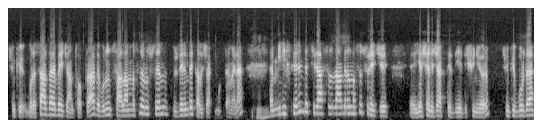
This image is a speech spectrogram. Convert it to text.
Çünkü burası Azerbaycan toprağı ve bunun sağlanması da Rusların üzerinde kalacak muhtemelen. Yani milislerin de silahsızlandırılması süreci e, yaşanacaktır diye düşünüyorum. Çünkü burada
